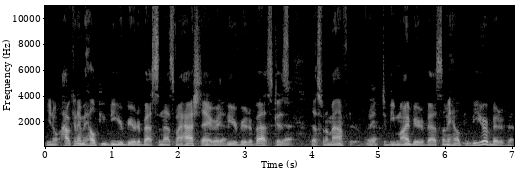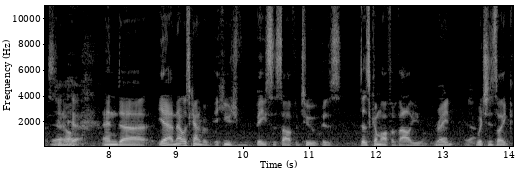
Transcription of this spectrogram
you know, how can I help you be your beard bearded best? And that's my hashtag, right? yeah. Be your beard bearded best, because Yeah. that's what I'm after. Right? Yeah. To be my beard bearded best, let me help you be your beard bearded best. you know, and uh, yeah, and that was kind of a, a huge basis off it too, because it does come off of value, right? Which is like.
